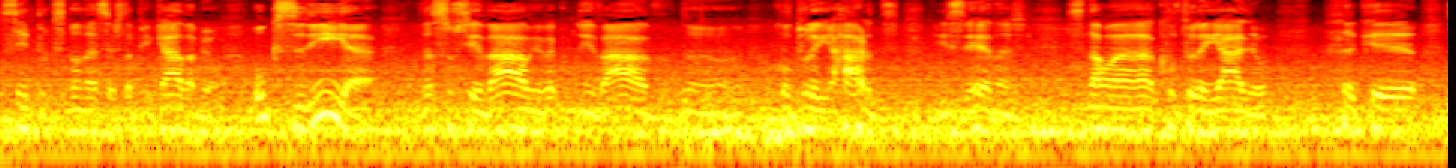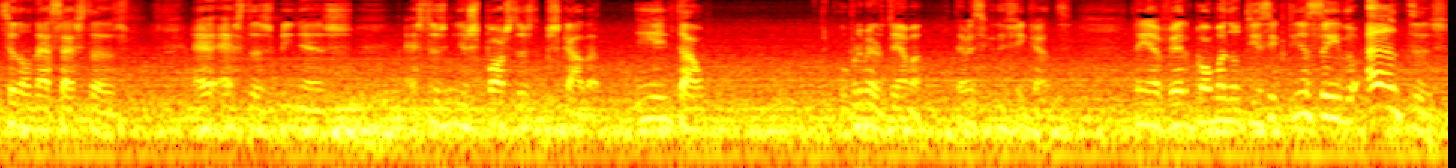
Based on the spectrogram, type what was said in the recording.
Sim, porque se não desse esta picada, meu, o que seria da sociedade e da comunidade de cultura e arte e cenas, se não a cultura e alho, que se eu não desse estas, estas minhas, estas minhas postas de pescada. E então, primeiro tema, tema significante, tem a ver com uma notícia que tinha saído antes,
